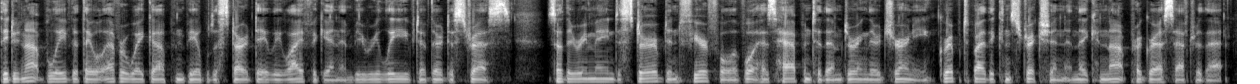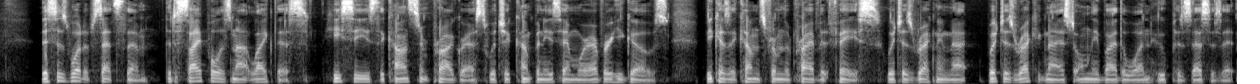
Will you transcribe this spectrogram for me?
They do not believe that they will ever wake up and be able to start daily life again and be relieved of their distress, so they remain disturbed and fearful of what has happened to them during their journey, gripped by the constriction, and they cannot progress after that. This is what upsets them. The disciple is not like this. He sees the constant progress which accompanies him wherever he goes, because it comes from the private face, which is, which is recognized only by the one who possesses it.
